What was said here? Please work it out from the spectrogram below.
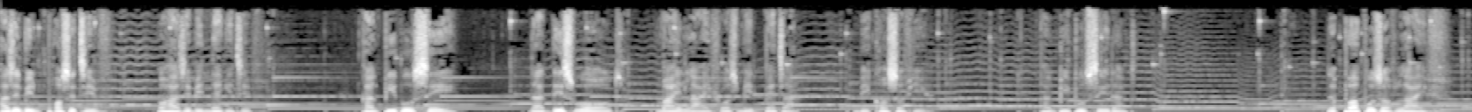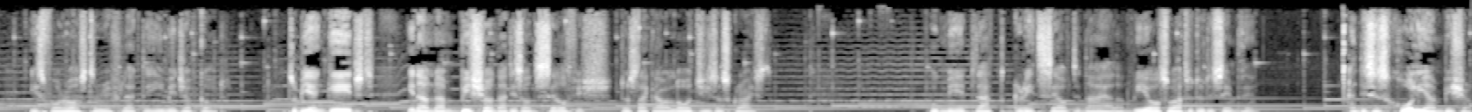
Has it been positive or has it been negative? Can people say that this world, my life, was made better because of you? Can people say that? The purpose of life is for us to reflect the image of God to be engaged in an ambition that is unselfish, just like our Lord Jesus Christ, who made that great self denial, and we also have to do the same thing. And this is holy ambition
